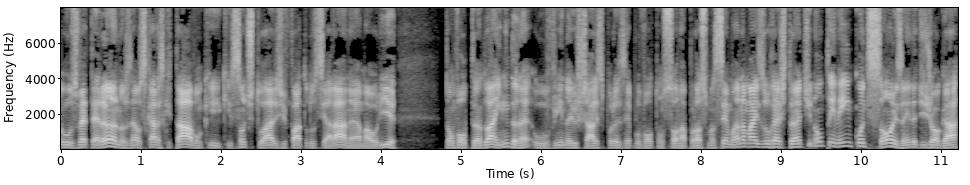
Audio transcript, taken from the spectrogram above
os veteranos, né? Os caras que estavam, que, que são titulares de fato do Ceará, né? A maioria estão voltando ainda, né? O Vina e o Charles, por exemplo, voltam só na próxima semana, mas o restante não tem nem condições ainda de jogar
